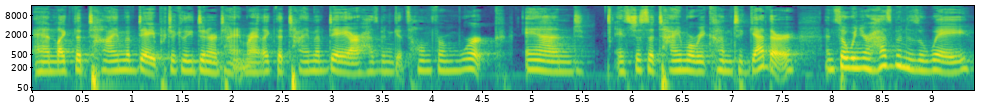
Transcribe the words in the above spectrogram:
and like the time of day, particularly dinner time, right? Like the time of day our husband gets home from work and it's just a time where we come together. And so when your husband is away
